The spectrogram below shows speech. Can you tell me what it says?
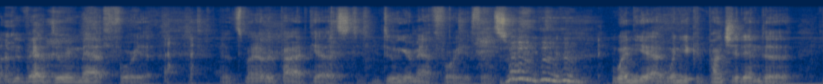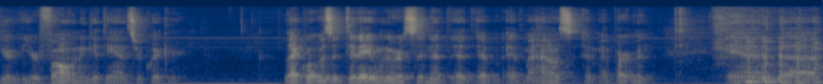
I'm about doing math for you. That's my other podcast, doing your math for you, Phil. When you when you can punch it into your your phone and get the answer quicker. Like what was it today when we were sitting at at, at, my house at my apartment, and uh,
